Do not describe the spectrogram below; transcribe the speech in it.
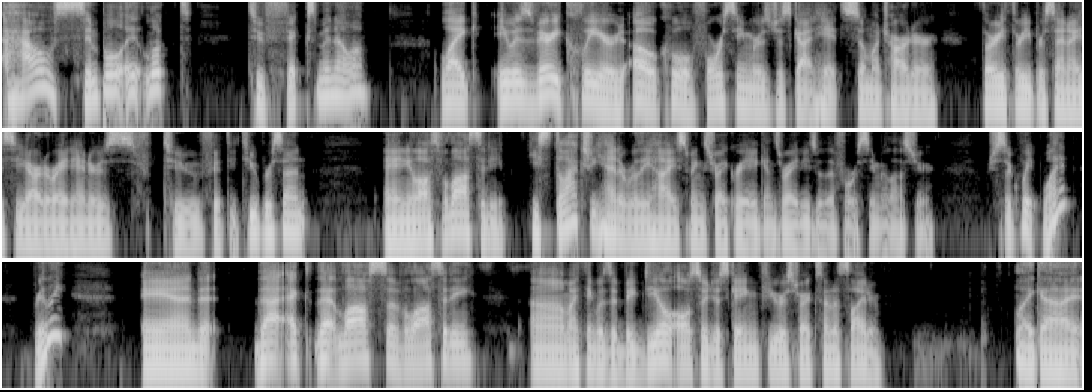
how simple it looked to fix Manoah like it was very clear. Oh, cool. Four seamers just got hit so much harder. 33% ICR to right handers to 52%. And he lost velocity. He still actually had a really high swing strike rate against righties with a four seamer last year. Which is like, wait, what? Really? And that that loss of velocity um, I think was a big deal. Also, just getting fewer strikes on a slider. Like uh,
